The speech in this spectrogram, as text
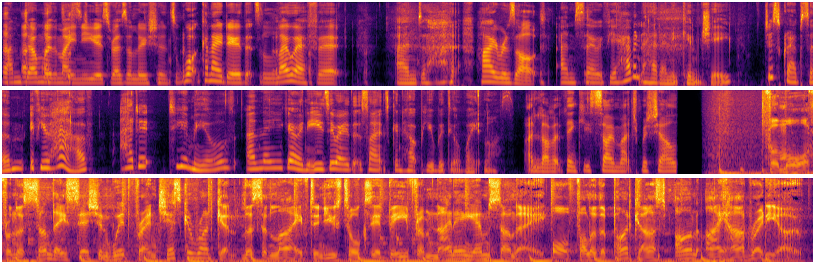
I'm done with my New Year's resolutions. What can I do that's low effort and high result? And so if you haven't had any kimchi, just grab some. If you have, add it to your meals. And there you go an easy way that science can help you with your weight loss. I love it. Thank you so much, Michelle. For more from the Sunday Session with Francesca Rudkin, listen live to News Talk ZB from 9 a.m. Sunday or follow the podcast on iHeartRadio.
